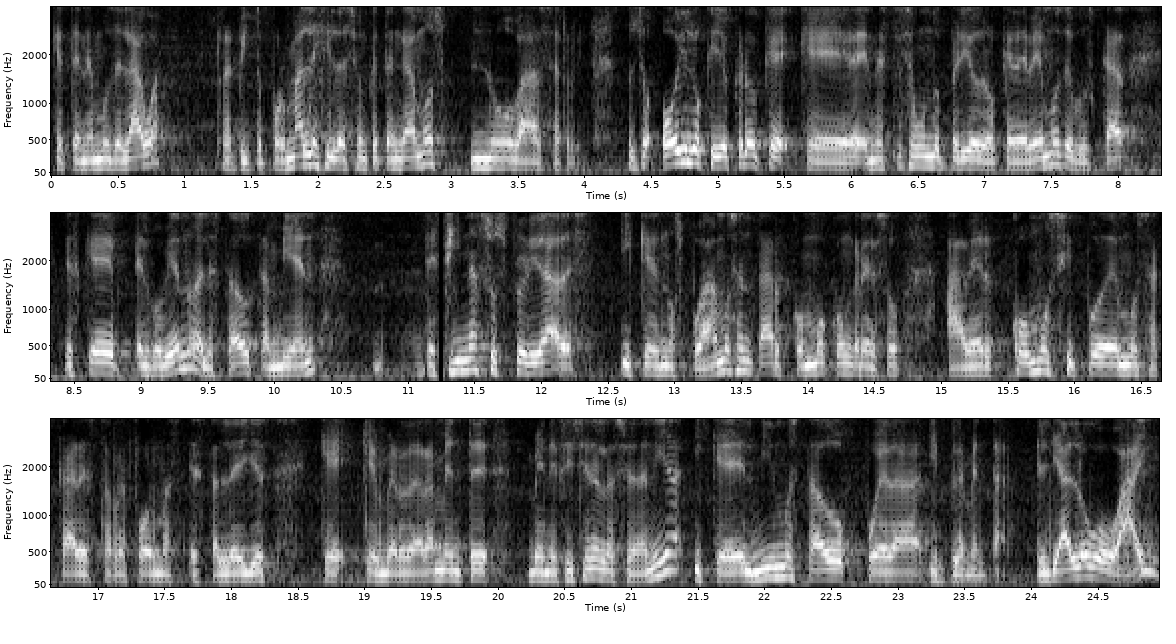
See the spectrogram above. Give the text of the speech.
que tenemos del agua, repito, por más legislación que tengamos, no va a servir. Entonces, hoy lo que yo creo que, en este segundo periodo lo que debemos de buscar es que el gobierno del Estado también defina sus prioridades y que nos podamos sentar como Congreso a ver cómo sí podemos sacar estas reformas, estas leyes que, que verdaderamente beneficien a la ciudadanía y que el mismo Estado pueda implementar. El diálogo hay,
